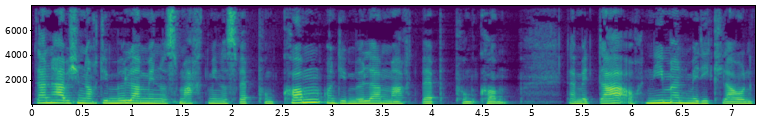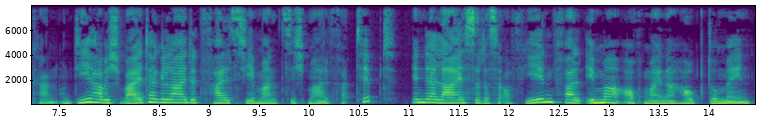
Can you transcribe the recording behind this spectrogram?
Dann habe ich noch die müller-macht-web.com und die müllermachtweb.com, damit da auch niemand mir die klauen kann. Und die habe ich weitergeleitet, falls jemand sich mal vertippt in der Leiste, dass er auf jeden Fall immer auf meiner Hauptdomain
